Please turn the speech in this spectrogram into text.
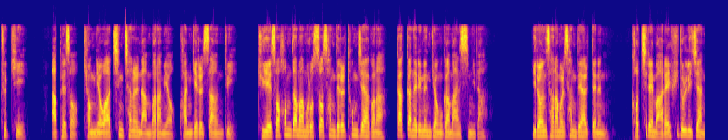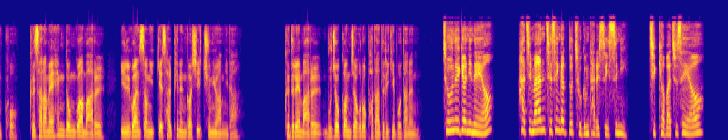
특히 앞에서 격려와 칭찬을 남발하며 관계를 쌓은 뒤 뒤에서 험담함으로써 상대를 통제하거나 깎아내리는 경우가 많습니다. 이런 사람을 상대할 때는 거칠의 말에 휘둘리지 않고 그 사람의 행동과 말을 일관성 있게 살피는 것이 중요합니다. 그들의 말을 무조건적으로 받아들이기보다는 좋은 의견이네요. 하지만 제 생각도 조금 다를 수 있으니 지켜봐 주세요.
